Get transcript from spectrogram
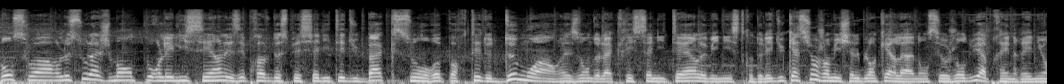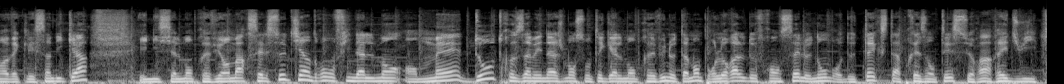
Bonsoir. Le soulagement pour les lycéens. Les épreuves de spécialité du bac sont reportées de deux mois en raison de la crise sanitaire. Le ministre de l'Éducation, Jean-Michel Blanquer, l'a annoncé aujourd'hui après une réunion avec les syndicats. Initialement prévues en mars, elles se tiendront finalement en mai. D'autres aménagements sont également prévus, notamment pour l'oral de français. Le nombre de textes à présenter sera réduit.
